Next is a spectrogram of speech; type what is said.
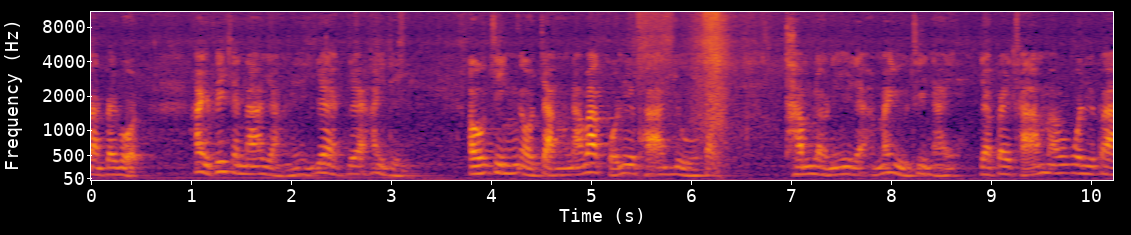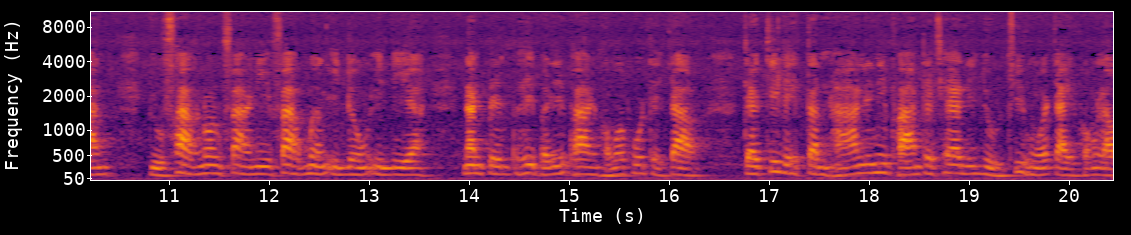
กันไปหมดให้พิจารณาอย่างนี้แยกแยะให้ดี เอาจริงเอาจังนะว่าผลนิพพานอยู่กับทำเหล่านี้แหละไม่อยู่ที่ไหน อย่าไปถามเอาผลนิพพานอยู่ฝ้าโน้นฝ้านี้ฝ้าเมืองอินโดอินเดีย นั่นเป็นที่ปฏิพานของพระพุทธเจ้า แต่กิเลสตัณหาหรือนิพพานแท้ๆนี้อยู่ที่หัวใจของเรา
